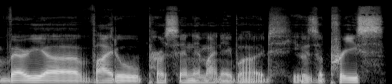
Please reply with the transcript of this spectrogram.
very uh, vital person in my neighborhood. He was a priest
